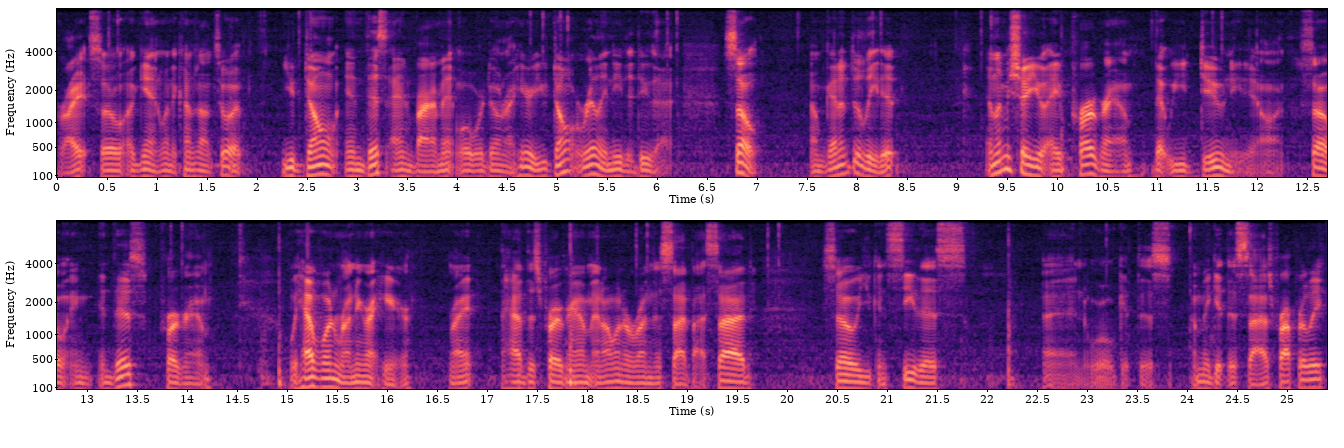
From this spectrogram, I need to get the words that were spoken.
right? So again, when it comes down to it, you don't, in this environment, what we're doing right here, you don't really need to do that. So I'm to delete it. And let me show you a program that we do need it on. So in, in this program, we have one running right here, right? I have this program and I want to run this side by side. So you can see this and we'll get this, I'm to get this size properly.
